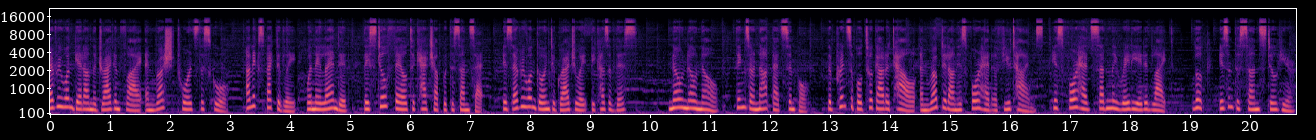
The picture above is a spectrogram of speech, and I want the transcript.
Everyone get on the dragonfly and rushed towards the school. Unexpectedly, when they landed, they still failed to catch up with the sunset. Is everyone going to graduate because of this? No no no, things are not that simple. The principal took out a towel and rubbed it on his forehead a few times. His forehead suddenly radiated light. Look, isn't the sun still here?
